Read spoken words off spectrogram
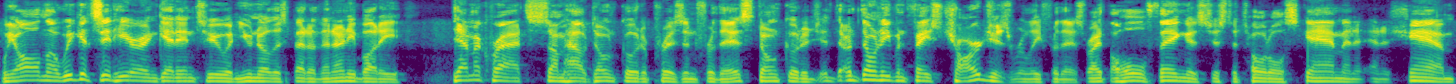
We all know we could sit here and get into, and you know this better than anybody Democrats somehow don't go to prison for this, don't go to, don't even face charges really for this, right? The whole thing is just a total scam and, and a sham.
